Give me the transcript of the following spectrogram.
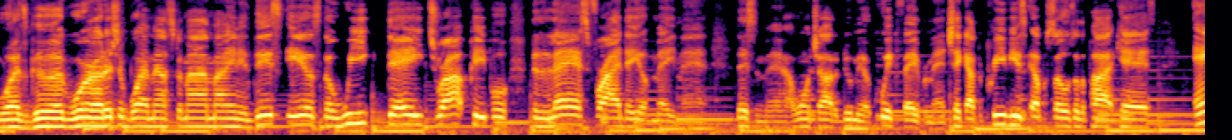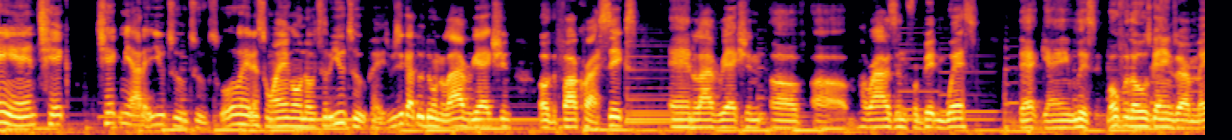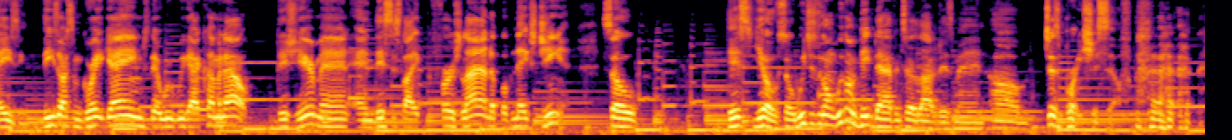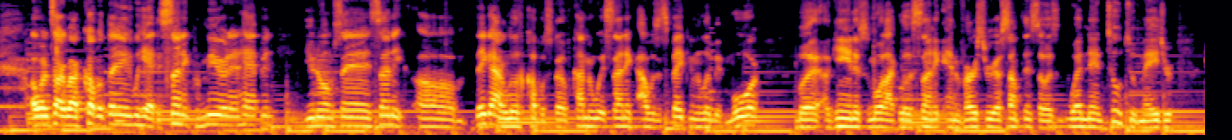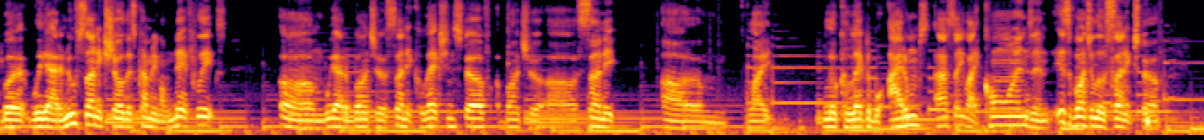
What's good, world? It's your boy Mastermind Man, and this is the weekday drop, people. The last Friday of May, man. Listen, man, I want y'all to do me a quick favor, man. Check out the previous episodes of the podcast and check check me out at YouTube too. So go ahead and swing on over to the YouTube page. We just got through doing a live reaction of the Far Cry 6 and live reaction of uh, Horizon Forbidden West that game. Listen, both of those games are amazing. These are some great games that we, we got coming out this year, man. And this is like the first lineup of next gen. So this yo, so we just gonna we're gonna deep dive into a lot of this, man. Um, just brace yourself. I want to talk about a couple of things. We had the Sonic premiere that happened. You know what I'm saying? Sonic, um, they got a little couple stuff coming with Sonic. I was expecting a little bit more. But again, this is more like a little Sonic anniversary or something, so it wasn't in too too major. But we got a new Sonic show that's coming on Netflix. Um, we got a bunch of Sonic collection stuff, a bunch of uh, Sonic um, like little collectible items. I say like coins, and it's a bunch of little Sonic stuff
